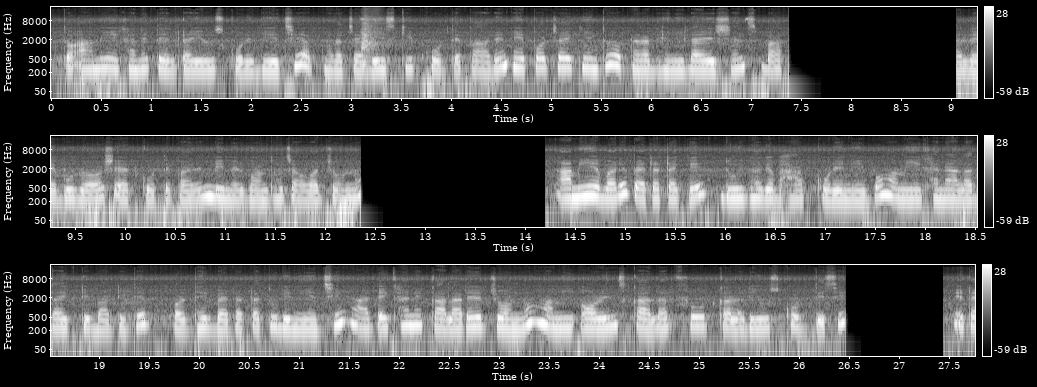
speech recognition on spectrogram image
তো আমি এখানে তেলটা ইউজ করে দিয়েছি। আপনারা চাইলে স্কিপ করতে পারেন। এ পর্যায়ে কিন্তু আপনারা ভ্যানিলা এসেন্স বা লেবুর রস অ্যাড করতে পারেন ডিমের গন্ধ যাওয়ার জন্য। আমি এবারে ব্যাটারটাকে দুই ভাগে ভাগ করে নেব। আমি এখানে আলাদা একটি বাটিতে অর্ধেক ব্যাটারটা তুলে নিয়েছি। আর এখানে কালারের জন্য আমি orange colour fruit colour use করতেছি। এটা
